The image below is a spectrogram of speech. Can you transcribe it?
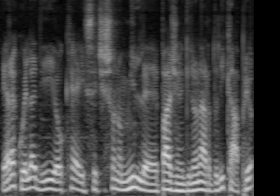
era quella di ok, se ci sono mille pagine di Leonardo DiCaprio,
